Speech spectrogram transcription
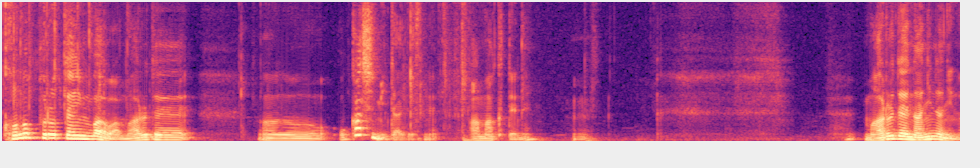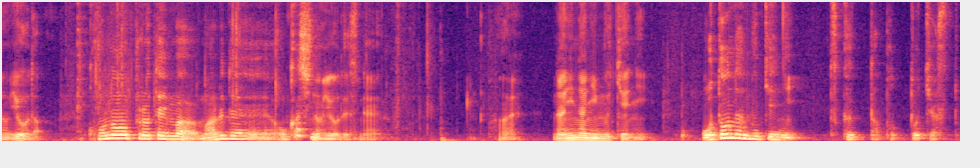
このプロテインバーはまるであのお菓子みたいですね。甘くてね、うん、まるで何々のようだ。このプロテインバーはまるでお菓子のようですねはい何々向けに大人向けに作ったポッドキャスト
